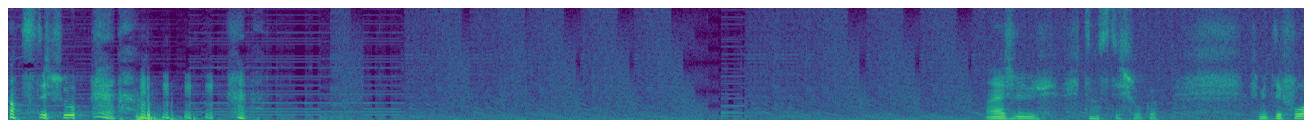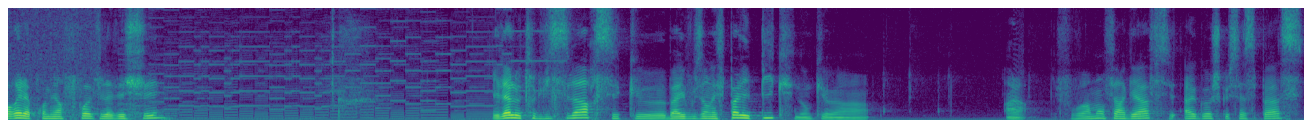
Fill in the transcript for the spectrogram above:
C'était chaud. ouais, je l'ai eu. Putain, c'était chaud quoi. Je m'étais foiré la première fois que je l'avais fait. Et là, le truc Vislar, c'est que bah, il vous enlève pas les pics, donc euh, voilà. Il faut vraiment faire gaffe. C'est à gauche que ça se passe.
